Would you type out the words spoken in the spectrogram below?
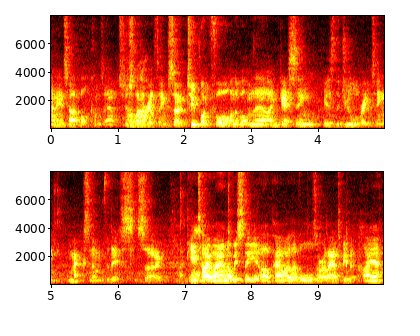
and the entire bolt comes out. It's just Oh, like wow. a real thing. So 2.4 on the bottom there, I'm guessing, is the joule rating maximum for this. So Okay. in Taiwan, obviously, our power levels are allowed to be a bit higher.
